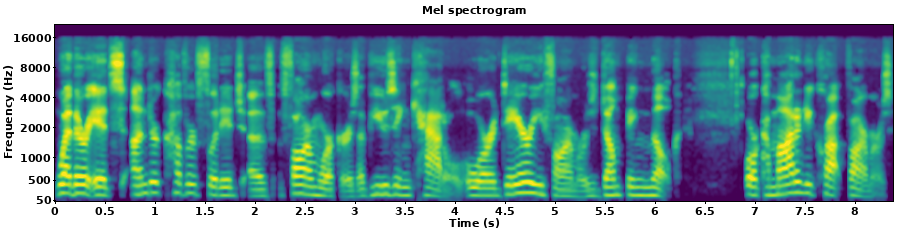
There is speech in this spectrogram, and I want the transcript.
whether it's undercover footage of farm workers abusing cattle or dairy farmers dumping milk or commodity crop farmers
